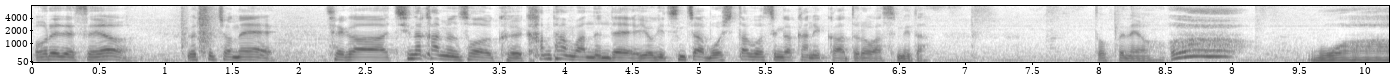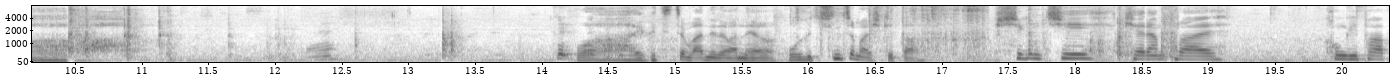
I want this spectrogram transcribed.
오래됐어요. 며칠 전에 제가 지나가면서 그 간판 봤는데 여기 진짜 멋있다고 생각하니까 들어왔습니다. 덕분에요. 와. 와 이거 진짜 많이 나왔네요. 오 이거 진짜 맛있겠다. 시금치, 계란 프라이, 콩기밥,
